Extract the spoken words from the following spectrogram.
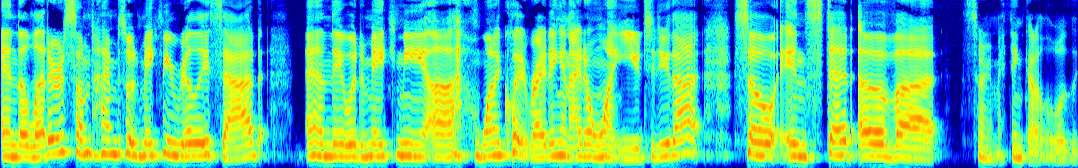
and the letters sometimes would make me really sad and they would make me uh, want to quit writing, and I don't want you to do that. So instead of uh, sorry, my thing got a little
